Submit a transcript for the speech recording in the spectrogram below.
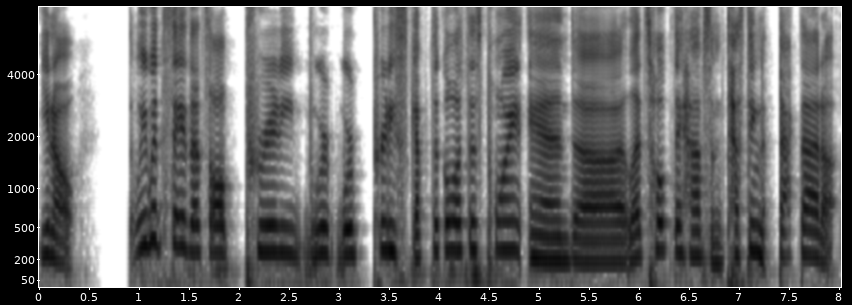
you know, we would say that's all pretty we're we're pretty skeptical at this point and uh let's hope they have some testing to back that up.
